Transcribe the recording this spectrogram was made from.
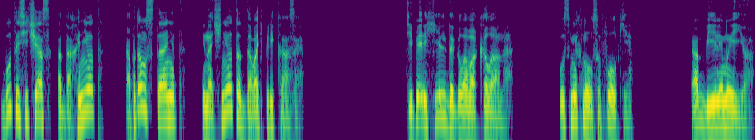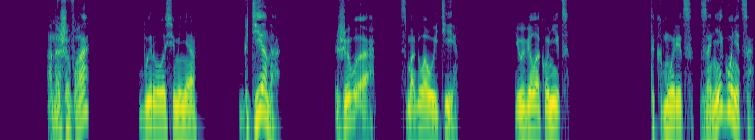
будто сейчас отдохнет, а потом встанет и начнет отдавать приказы. Теперь Хильда глава клана. Усмехнулся Фолки. Отбили мы ее. Она жива? Вырвалась у меня. Где она? Жива. Смогла уйти. И увела куниц. Так Морец за ней гонится?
